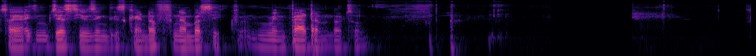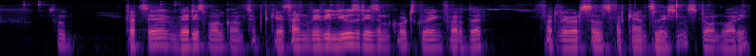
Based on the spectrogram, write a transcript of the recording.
So i'm just using this kind of number sequence I mean pattern that's all So that's a very small concept case and we will use reason codes going further for reversals for cancellations. Don't worry.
